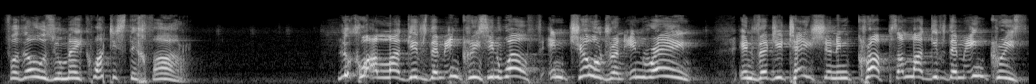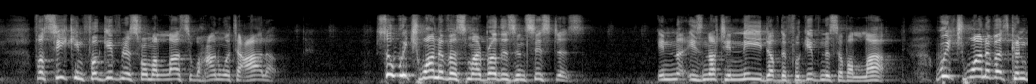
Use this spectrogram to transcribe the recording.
For those who make what istighfar. Look what Allah gives them increase in wealth, in children, in rain, in vegetation, in crops. Allah gives them increase for seeking forgiveness from Allah subhanahu wa ta'ala. So, which one of us, my brothers and sisters, in, is not in need of the forgiveness of Allah? Which one of us can,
